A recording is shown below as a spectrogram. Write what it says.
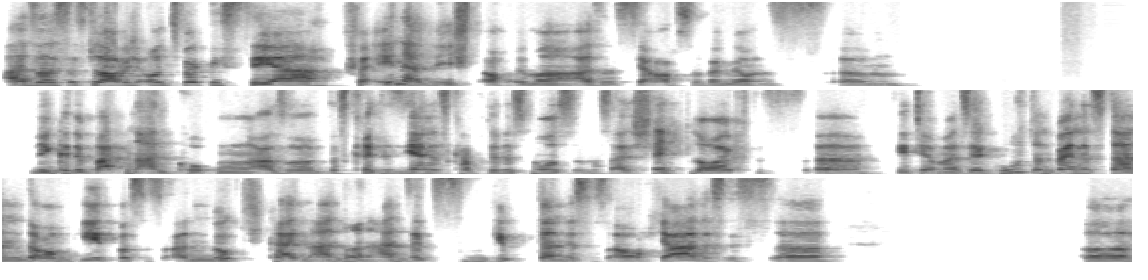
also es ist, glaube ich, uns wirklich sehr verinnerlicht auch immer. Also es ist ja auch so, wenn wir uns ähm, linke Debatten angucken, also das Kritisieren des Kapitalismus was alles schlecht läuft, das äh, geht ja immer sehr gut. Und wenn es dann darum geht, was es an Möglichkeiten, anderen Ansätzen gibt, dann ist es auch, ja, das ist äh, äh,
